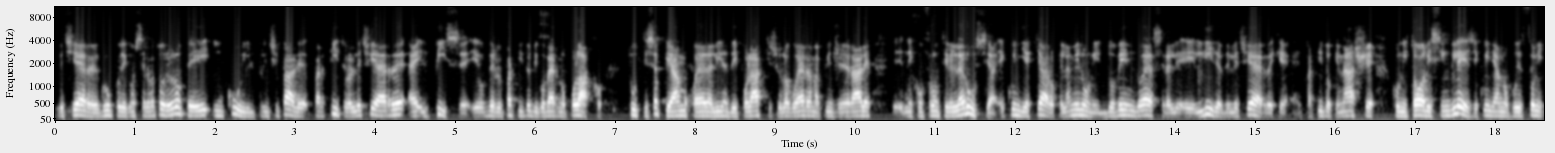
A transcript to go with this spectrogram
L'ECR è il gruppo dei conservatori europei in cui il principale partito dell'ECR è il PIS, ovvero il partito di governo polacco tutti sappiamo qual è la linea dei polacchi sulla guerra, ma più in generale eh, nei confronti della Russia e quindi è chiaro che la Meloni, dovendo essere il leader dell'ECR, che è il partito che nasce con i Tories inglesi, quindi hanno posizioni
